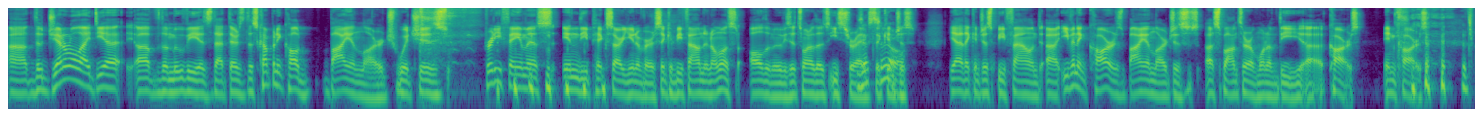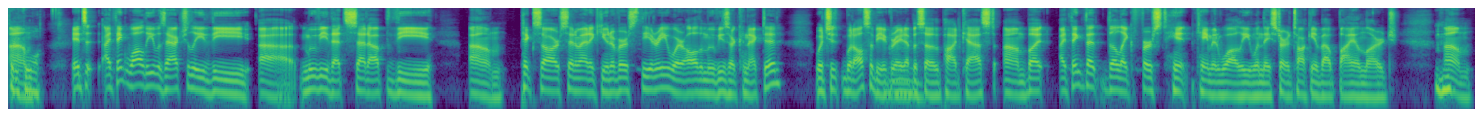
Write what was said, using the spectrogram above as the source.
Uh, the general idea of the movie is that there's this company called Buy n Large, which is pretty famous in the Pixar universe. It can be found in almost all the movies. It's one of those Easter Is that eggs that, can just yeah, they can just be found. Uh, even in cars, Buy n Large is a sponsor of one of the uh, cars in cars. That's pretty Um, cool. It's I think Wall-E was actually the uh, movie that set up the um, Pixar cinematic universe theory, where all the movies are connected, which would also be a great Mm. episode of the podcast. Um, but I think that the like first hint came in Wall-E when they started talking about Buy n Large. Mhm. Um,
